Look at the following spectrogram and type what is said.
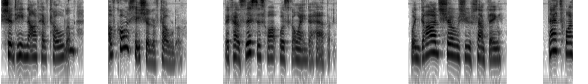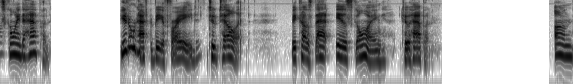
Should he not have told them? Of course he should have told them, because this is what was going to happen. When God shows you something, that's what's going to happen. You don't have to be afraid to tell it, because that is going to happen. On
